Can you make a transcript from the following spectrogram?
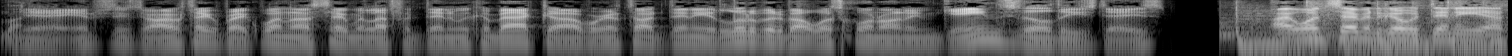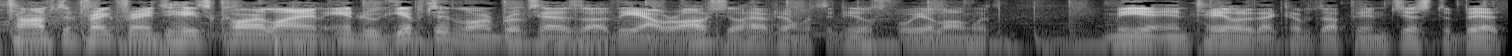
much. Yeah, interesting. So I'll take a break. One last segment left with Denny. When we come back, uh, we're going to talk to Denny a little bit about what's going on in Gainesville these days. All right, one seven to go with Denny uh, Thompson, Frank Frangie, Hays Carlyon, Andrew Gibson. Lauren Brooks has uh, the hour off. She'll have helmets and heels for you, along with Mia and Taylor. That comes up in just a bit.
